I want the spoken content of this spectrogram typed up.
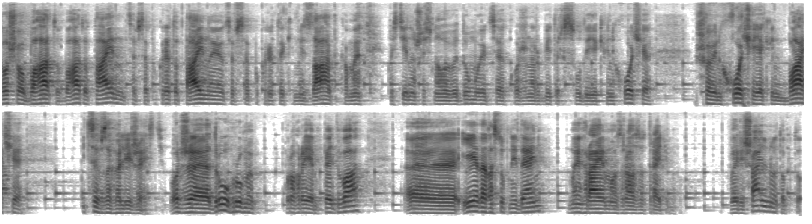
Тому що багато, багато тайн, це все покрито тайною, це все покрито якимись загадками, постійно щось нове видумується, кожен арбітр судить, як він хоче, що він хоче, як він бачить. І це взагалі жесть. Отже, другу гру ми програємо 5-2. Е, і на наступний день ми граємо зразу третю гру. Вирішальну, тобто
